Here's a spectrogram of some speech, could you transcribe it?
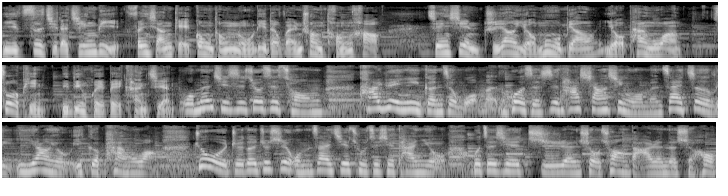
以自己的经历分享给共同努力的文创同好，坚信只要有目标、有盼望。作品一定会被看见。我们其实就是从他愿意跟着我们，或者是他相信我们在这里一样有一个盼望。就我觉得，就是我们在接触这些摊友或这些职人、首创达人的时候，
